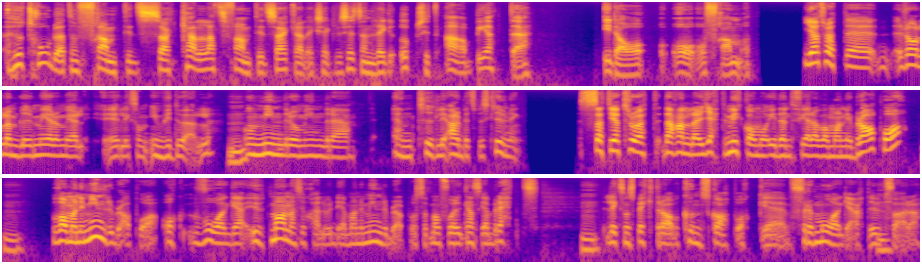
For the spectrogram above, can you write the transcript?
hur tror du att en framtids, kallats framtidssäkrad executive assistant lägger upp sitt arbete idag och, och, och framåt? Jag tror att eh, rollen blir mer och mer eh, liksom individuell Mm. och mindre och mindre en tydlig arbetsbeskrivning. Så jag tror att det handlar jättemycket om att identifiera vad man är bra på Mm. och vad man är mindre bra på och våga utmana sig själv i det man är mindre bra på så att man får ett ganska brett Mm. liksom, spektra av kunskap och eh, förmåga att utföra.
